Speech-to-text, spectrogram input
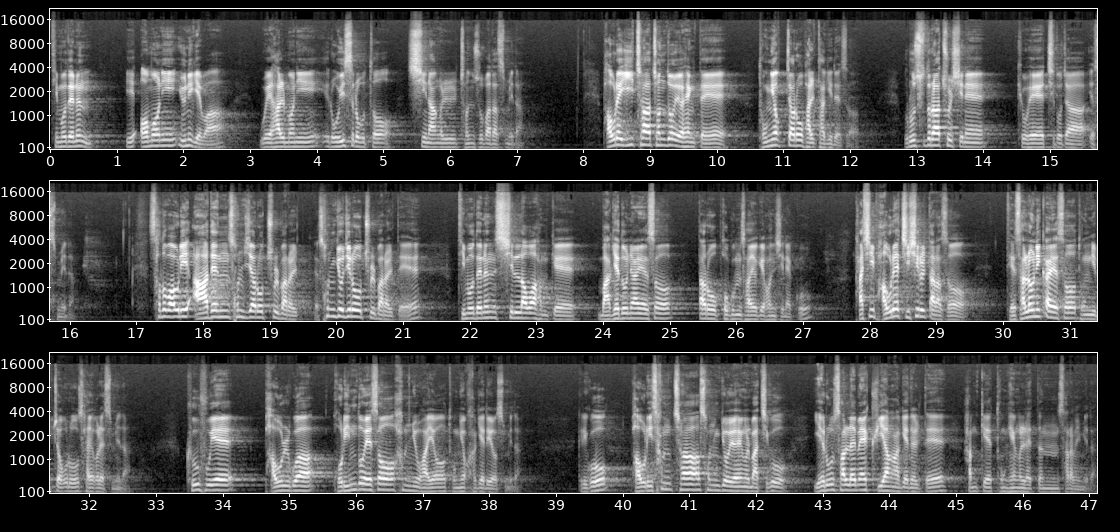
디모데는 이 어머니 유니게와 외할머니 로이스로부터 신앙을 전수받았습니다. 바울의 2차 전도 여행 때에 동역자로 발탁이 돼서 루스드라 출신의 교회 지도자였습니다. 사도 바울이 아덴 선지자로 출발할 선교지로 출발할 때 디모데는 신라와 함께 마게도냐에서 따로 복음 사역에 헌신했고 다시 바울의 지시를 따라서 데살로니카에서 독립적으로 사역을 했습니다. 그 후에 바울과 고린도에서 합류하여 동역하게 되었습니다. 그리고 바울이 3차 선교 여행을 마치고 예루살렘에 귀향하게 될 때 함께 동행을 했던 사람입니다.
